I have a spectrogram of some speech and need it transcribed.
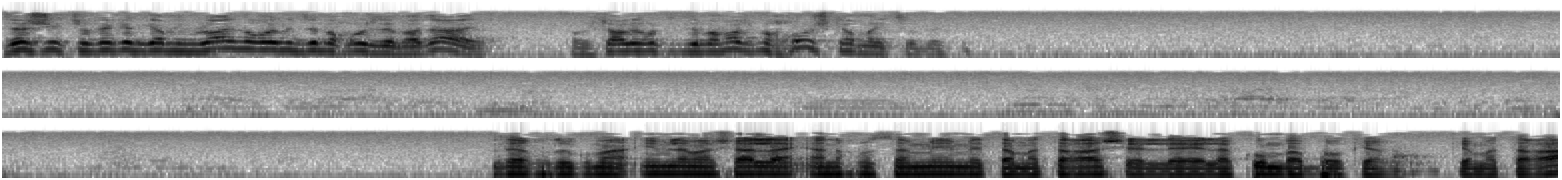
זה שהיא צודקת גם אם לא היינו רואים את זה בחוש, זה ודאי, אבל אפשר לראות את זה ממש בחוש כמה היא צודקת. דרך דוגמה, אם למשל אנחנו שמים את המטרה של אה, לקום בבוקר כמטרה,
